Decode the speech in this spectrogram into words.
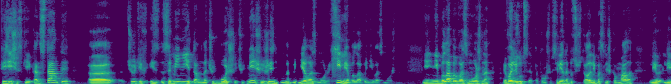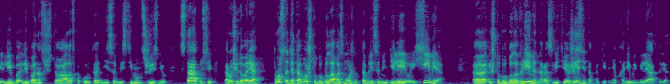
физические константы, а, чуть их замени там на чуть больше и чуть меньше, жизнь была бы невозможна. Химия была бы невозможна. Не, не была бы возможна эволюция, потому что Вселенная бы существовала либо слишком мало, либо, либо она существовала в каком-то несовместимом с жизнью статусе. Короче говоря, просто для того, чтобы была возможна таблица Менделеева и химия, э, и чтобы было время на развитие жизни, там какие-то необходимые миллиарды лет,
